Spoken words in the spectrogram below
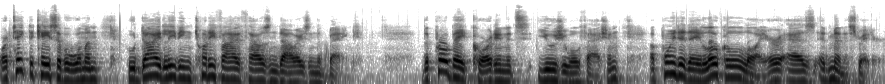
Or take the case of a woman who died leaving $25,000 in the bank. The probate court, in its usual fashion, appointed a local lawyer as administrator.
